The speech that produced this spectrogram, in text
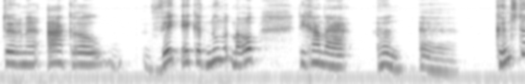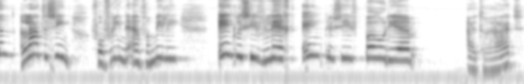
turnen, acro, weet ik het, noem het maar op. Die gaan daar hun uh, kunsten laten zien voor vrienden en familie. Inclusief licht, inclusief podium, uiteraard.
